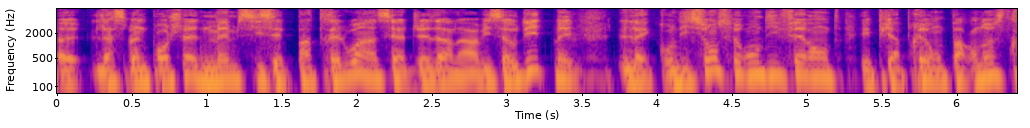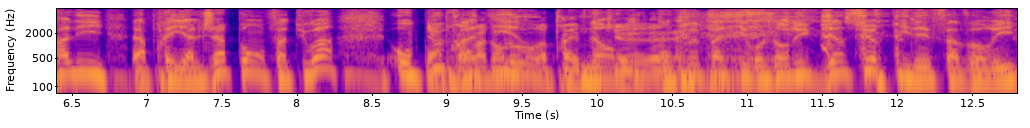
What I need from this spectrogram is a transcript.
Euh, la semaine prochaine, même si c'est pas très loin, hein, c'est à Jeddah, en Arabie Saoudite, mais les conditions seront différentes. Et puis après, on part en Australie. Après, il y a le Japon. Enfin, tu vois, on peut après, pas dire. après. Non, puis que- mais on peut pas dire aujourd'hui. Bien sûr qu'il est favori.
